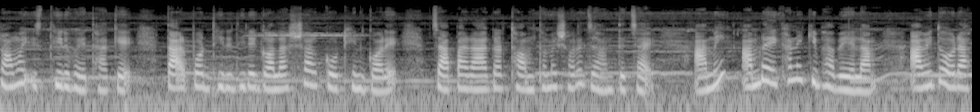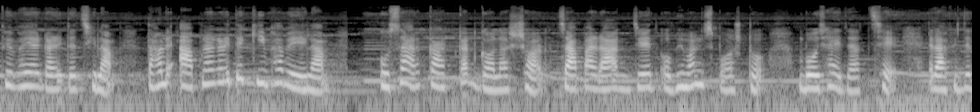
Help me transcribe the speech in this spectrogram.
সময় স্থির হয়ে থাকে। তারপর ধীরে ধীরে গলার স্বর কঠিন করে। চাপা রাগ আর থমথমে স্বরে জানতে চায়। আমি? আমরা এখানে কীভাবে এলাম? আমি তো রাফি ভাইয়ার গাড়িতে ছিলাম। তাহলে আপনার গাড়িতে কীভাবে এলাম? উষার কাটকাট কাট গলার স্বর। চাপা রাগ, জেদ, অভিমান স্পষ্ট। বোঝাই যাচ্ছে, রাফিদের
